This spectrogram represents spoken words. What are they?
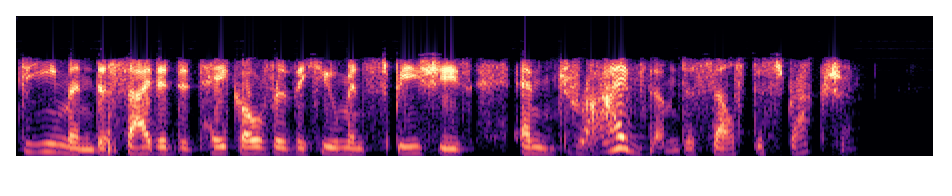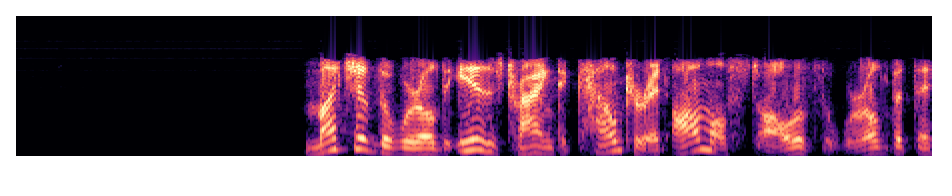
demon decided to take over the human species and drive them to self destruction. Much of the world is trying to counter it, almost all of the world, but the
